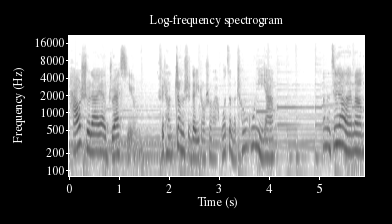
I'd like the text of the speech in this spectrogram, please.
How should I address you？非常正式的一种说法，我怎么称呼你呀？那么接下来呢？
